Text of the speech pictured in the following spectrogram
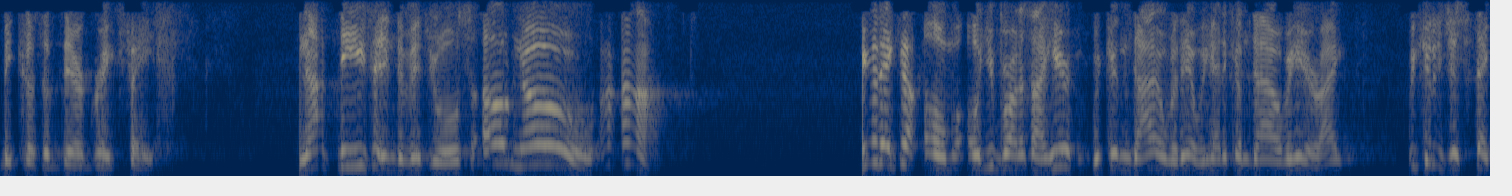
because of their great faith. Not these individuals. Oh, no. Uh-uh. Here they come. Oh, oh, you brought us out here. We couldn't die over there. We had to come die over here, right? We could have just stayed.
